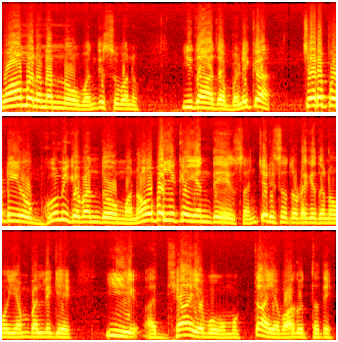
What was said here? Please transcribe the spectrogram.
ವಾಮನನನ್ನು ವಂದಿಸುವನು. ಇದಾದ ಬಳಿಕ ಚರಪಟಿಯು ಭೂಮಿಗೆ ಬಂದು ಮನೋಬಯಕೆಯೆಂದೇ ಸಂಚರಿಸತೊಡಗಿದನು ಎಂಬಲ್ಲಿಗೆ ಈ ಅಧ್ಯಾಯವು ಮುಕ್ತಾಯವಾಗುತ್ತದೆ.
